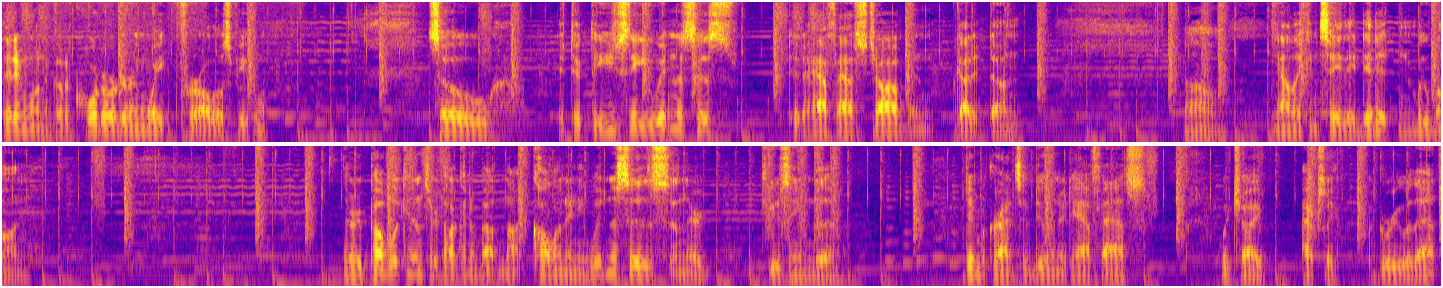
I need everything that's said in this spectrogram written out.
they didn't want to go to court order and wait for all those people. So they took the easy witnesses, did a half assed job, and got it done. Um, now they can say they did it and move on. The Republicans are talking about not calling any witnesses, and they're accusing the Democrats of doing it half ass, which I actually agree with that.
